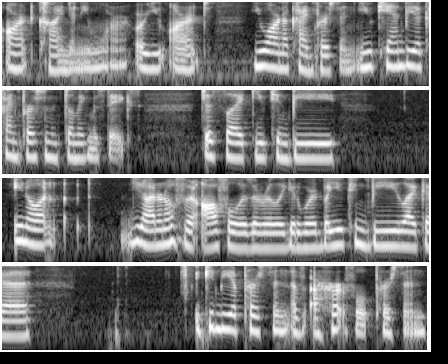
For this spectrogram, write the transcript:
aren't kind anymore or you aren't you aren't a kind person. You can be a kind person and still make mistakes. Just like you can be you know, you know, I don't know if an awful is a really good word, but you can be like a it can be a person of a hurtful person,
